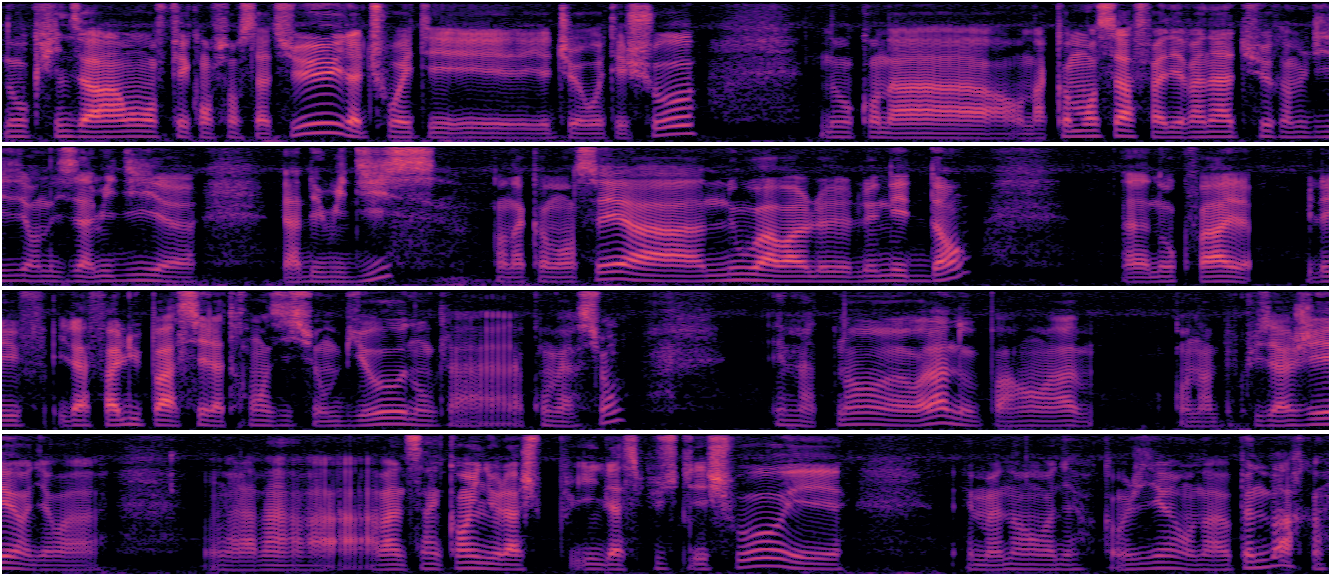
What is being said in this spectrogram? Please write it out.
Donc il nous a vraiment fait confiance là-dessus. Il a toujours été, il a toujours été chaud. Donc on a, on a commencé à faire des vins nature, comme je disais, on disait à midi euh, vers 2010. On a commencé à nous avoir le, le nez dedans. Euh, donc voilà, il a, eu- il a fallu passer la transition bio, donc la, la conversion. Et maintenant, euh, voilà, nos parents, là, qu'on est un peu plus âgés, on va dire, voilà, on a à 25 ans, ils ne plus, ils laissent plus les chevaux et, et maintenant, on va dire, comme je dis, on a open bar. Quoi.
